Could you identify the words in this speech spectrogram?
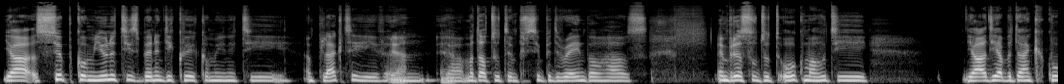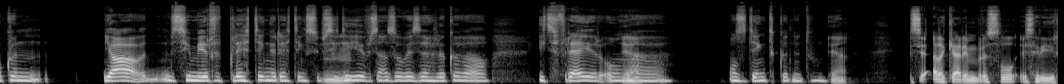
ja, sub-communities binnen die queer community een plek te geven. Ja, en, ja. ja. maar dat doet in principe de Rainbow House. In Brussel doet het ook, maar goed, die, ja, die hebben denk ik ook een, ja, misschien meer verplichtingen richting subsidiegevers en zo. We zijn gelukkig wel iets vrijer om Ja. eh, ons ding te kunnen doen. Ja. Dus ja, elk jaar in Brussel is er hier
